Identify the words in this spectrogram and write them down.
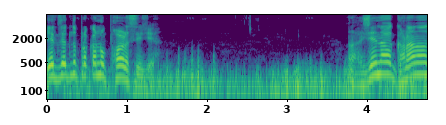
એક જાતનું પ્રકારનું ફળ છે જે. હજીના ઘણાના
